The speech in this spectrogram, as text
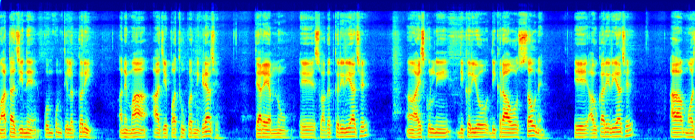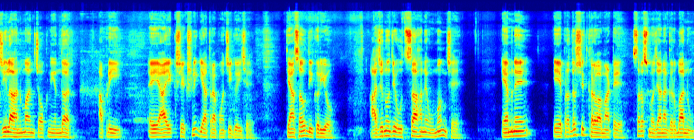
માતાજીને કુમકુમ તિલક કરી અને મા આ જે પથ ઉપર નીકળ્યા છે, ત્યારે એમનું એ સ્વાગત કરી રહ્યા છે. હાઈસ્કૂલની દીકરીઓ, દીકરાઓ સૌને એ આવકારી રહ્યા છે. આ મોજીલા હનુમાન ચોકની અંદર આપણી એ આ એક શૈક્ષણિક યાત્રા પહોંચી ગઈ છે. ત્યાં સૌ દીકરીઓ, આજનો જે ઉત્સાહ અને ઉમંગ છે, એમને એ પ્રદર્શિત કરવા માટે સરસ મજાના ગરબાનું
